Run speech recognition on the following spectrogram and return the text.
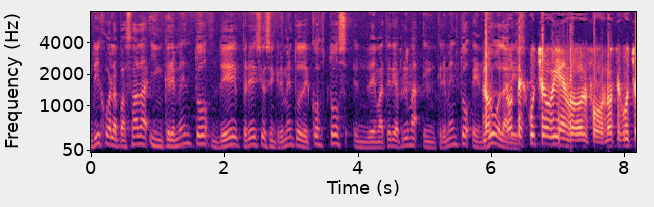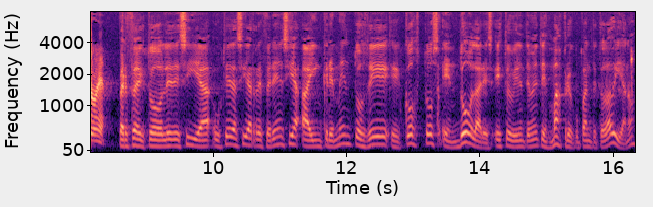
Dijo a la pasada incremento de precios, incremento de costos de materia prima, incremento en dólares. No te escucho bien, Rodolfo, no te escucho bien. Perfecto. Le decía, usted hacía referencia a incrementos de eh, costos en dólares. Esto evidentemente es más preocupante todavía, ¿no?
